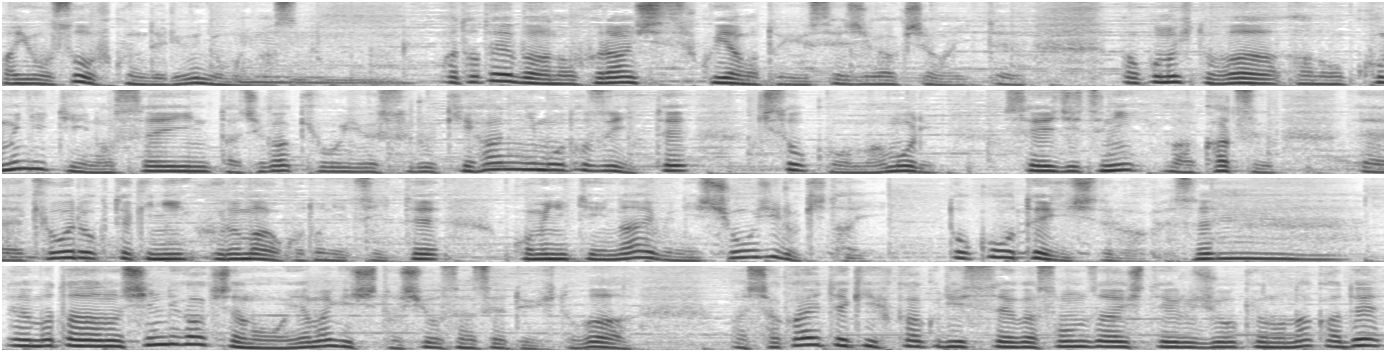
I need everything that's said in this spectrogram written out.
まあ、要素を含んでいるように思います。まあ、例えばあのフランシス・福山という政治学者がいて、まあ、この人はあのコミュニティの成員たちが共有する規範に基づいて規則を守り誠実に、まあ、かつ、えー、協力的に振る舞うことについてコミュニティ内部に生じる期待とこう定義しているわけですね。でまたあの心理学者の山岸俊夫先生という人は社会的不確実性が存在している状況の中で、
